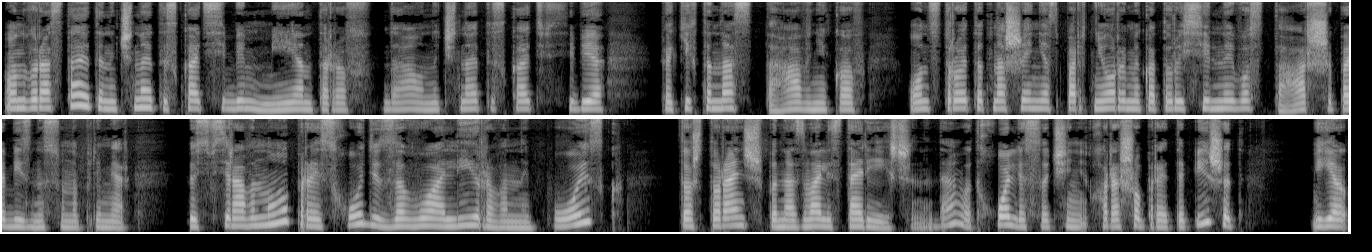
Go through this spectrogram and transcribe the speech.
Он вырастает и начинает искать себе менторов, да, он начинает искать в себе каких-то наставников, он строит отношения с партнерами, которые сильно его старше по бизнесу, например. То есть все равно происходит завуалированный поиск, то, что раньше бы назвали старейшины. Да? Вот Холлис очень хорошо про это пишет. И я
